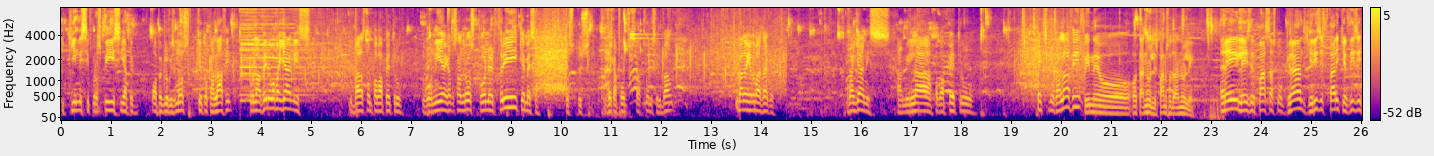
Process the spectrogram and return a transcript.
Η κίνηση, η προσποίηση, η απε- ο απεγκλωβισμός και το καλάθι. Προλαβαίνει ο Παπαγιάννης. Η μπάλα στον Παπαπέτρου. Γωνία για τον Σανδρό. Corner 3 και μέσα. Και στους 10 πόντους και στα 8,5 rebound. Η μπάλα είναι για τον Παναθηναϊκό. Παπαγιάννη. Χαμηλά. Παπαπέτρου. Έξυπνος καλάθι. Είναι ο, ο Τανούλης, πάνω στον Τανούλη. Ρέι, λέιζερ πάσα στο Γκραντ, γυρίζει, σουτάρει, κερδίζει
